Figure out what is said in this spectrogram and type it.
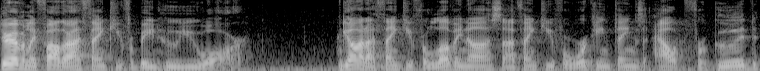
Dear Heavenly Father, I thank you for being who you are. God, I thank you for loving us. I thank you for working things out for good.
